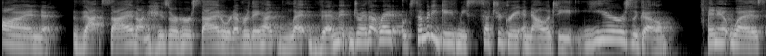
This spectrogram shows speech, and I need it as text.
on that side, on his or her side, or whatever they had, let them enjoy that ride. Somebody gave me such a great analogy years ago. And it was,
